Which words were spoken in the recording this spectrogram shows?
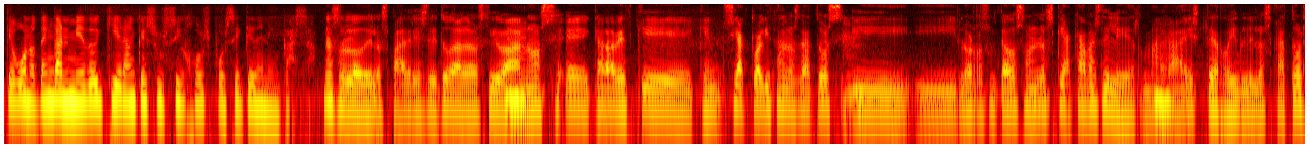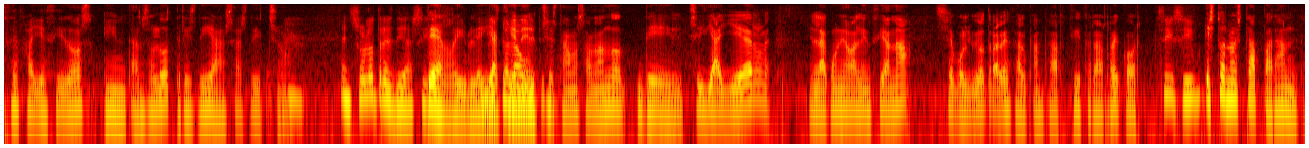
que bueno, tengan miedo y quieran que sus hijos pues se queden en casa. No solo de los padres, de todos los ciudadanos, eh, cada vez que, que se actualizan los datos y, y los resultados son los que acabas de leer, Marga. Mm. Es terrible, los 14 fallecidos en tan solo tres días, has dicho. En solo tres días, sí. Terrible. Y aquí en. Elche estamos hablando de Elche. Y ayer en la Comunidad Valenciana se volvió otra vez a alcanzar cifras récord. Sí, sí. Esto no está parando.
